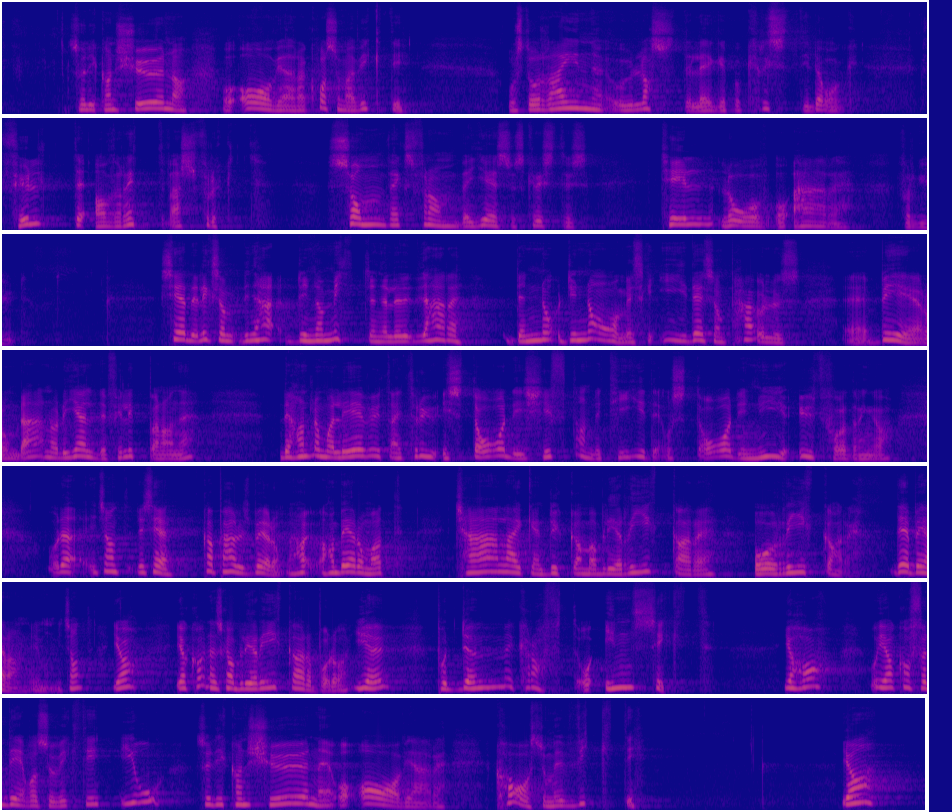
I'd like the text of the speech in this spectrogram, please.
så de kan skjøne og avgjøre hva som er viktig og stå reine og ulastelige på Kristi dag, fylte av rettværsfrukt, som veks fram ved Jesus Kristus, til lov og ære for Gud. Ser det liksom denne dynamikken, eller det dynamiske i det som Paulus eh, ber om der når det gjelder filipperne? Det handler om å leve ut ei tru i stadig skiftende tider og stadig nye utfordringer. Og det, ikke sant? Det ser hva Paulus ber om. Han ber om at kjærleiken dykkar må bli rikere og rikere. Det ber han om. ikke sant? Ja, ja hva den skal bli rikere på, da? Jau, på dømmekraft og innsikt. Jaha, og ja, hvorfor det var så viktig? Jo, så de kan skjøne og avgjøre hva som er viktig. Ja,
